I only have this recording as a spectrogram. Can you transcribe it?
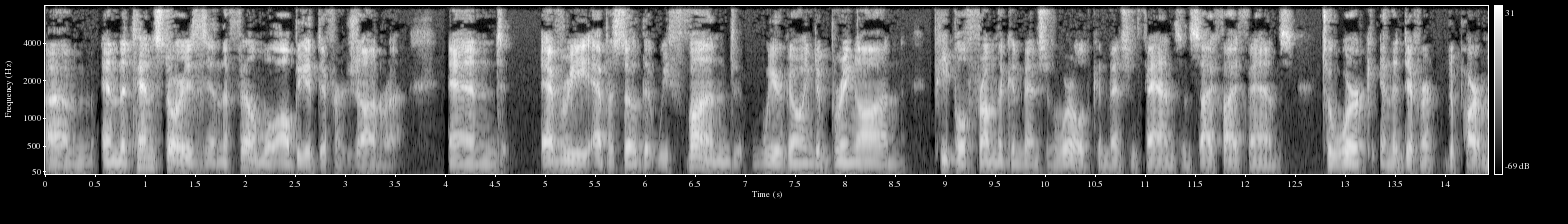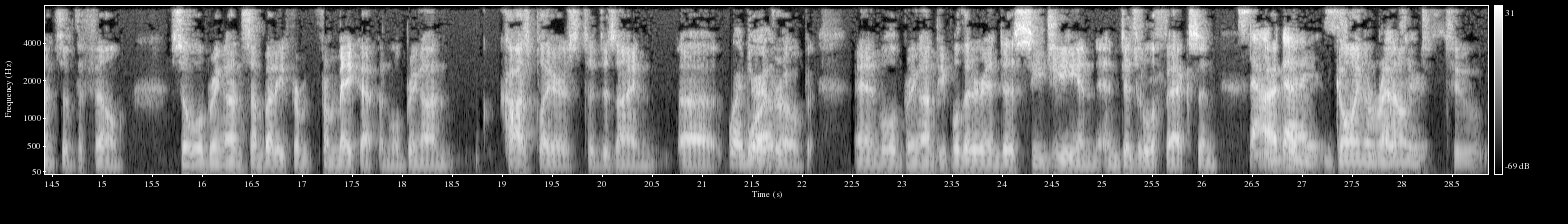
Um, and the ten stories in the film will all be a different genre, and every episode that we fund, we're going to bring on people from the convention world, convention fans and sci-fi fans, to work in the different departments of the film. So we'll bring on somebody from from makeup, and we'll bring on cosplayers to design uh, Wardrobe. wardrobe, and we'll bring on people that are into CG and, and digital effects. And Sound I've been guys. going around composers. to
